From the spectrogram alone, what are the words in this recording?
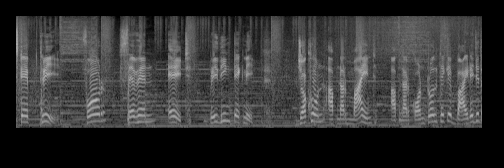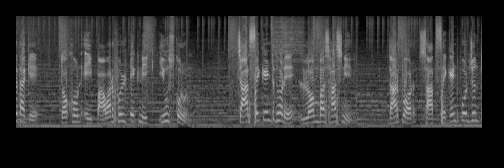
Step three four seven eight breathing technique যখন আপনার মাইন্ড আপনার কন্ট্রোল থেকে বাইরে যেতে থাকে, তখন এই পাওয়ারফুল টেকনিক ইউজ করুন। চার সেকেন্ড ধরে লম্বা শ্বাস নিন। তারপর সাত সেকেন্ড পর্যন্ত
